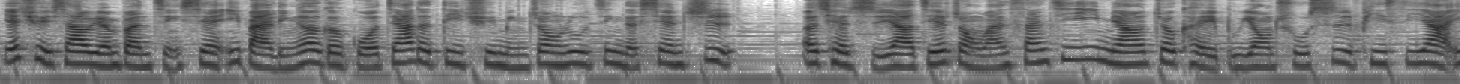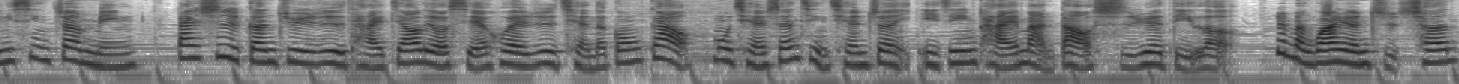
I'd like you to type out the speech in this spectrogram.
也取消原本仅限一百零二个国家的地区民众入境的限制。而且只要接种完三剂疫苗，就可以不用出示 PCR 阴性证明。但是根据日台交流协会日前的公告，目前申请签证已经排满到十月底了。日本官员指称，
